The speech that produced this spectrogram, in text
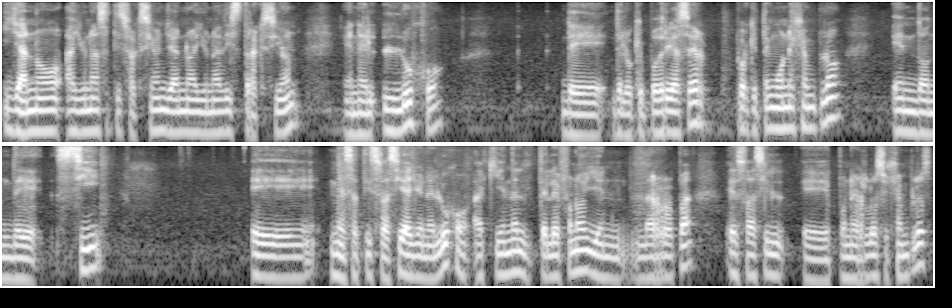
y ya no hay una satisfacción, ya no hay una distracción en el lujo de, de lo que podría ser. Porque tengo un ejemplo en donde sí eh, me satisfacía yo en el lujo. Aquí en el teléfono y en la ropa es fácil eh, poner los ejemplos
